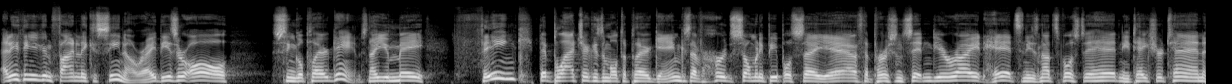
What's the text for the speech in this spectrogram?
anything you can find in a casino, right? These are all single player games. Now, you may think that blackjack is a multiplayer game because I've heard so many people say, yeah, if the person sitting to your right hits and he's not supposed to hit and he takes your 10,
